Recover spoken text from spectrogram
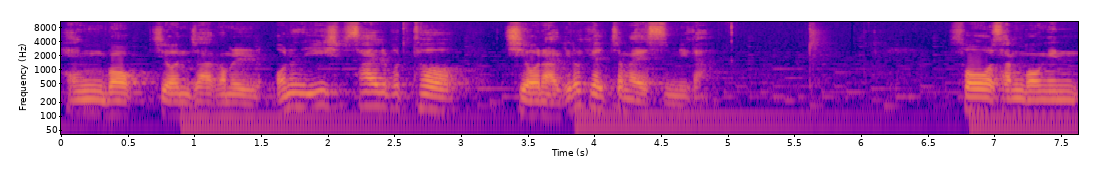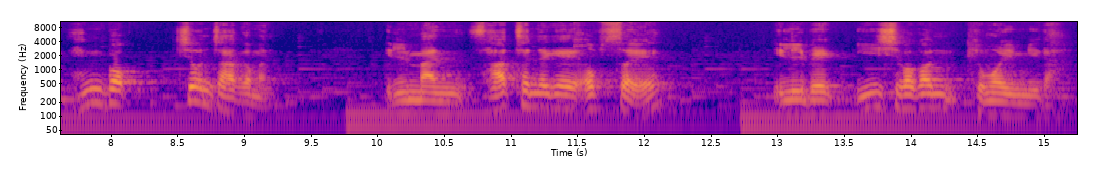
행복 지원 자금을 오는 24일부터 지원하기로 결정하였습니다. 소상공인 행복 지원 자금은 1만 4천여 개 업소에 120억 원 규모입니다.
